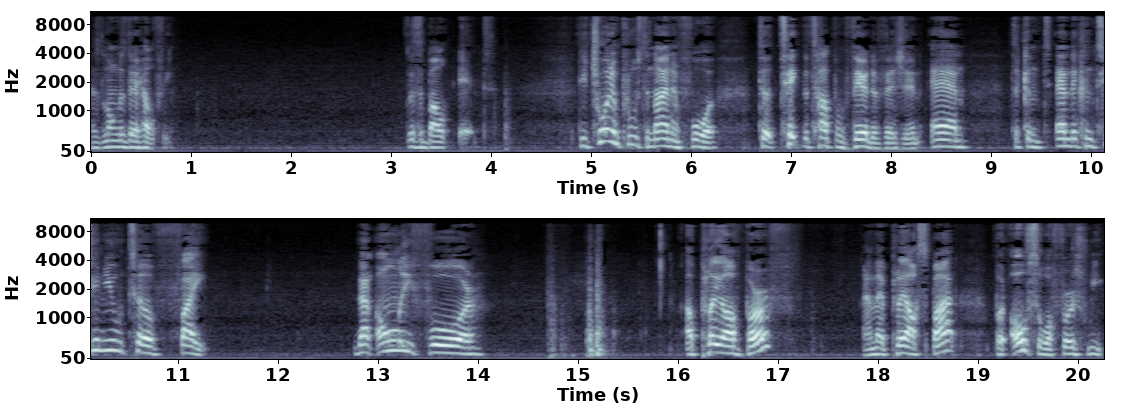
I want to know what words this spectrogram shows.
as long as they're healthy. That's about it. Detroit improves to nine and four to take the top of their division and to con- and to continue to fight not only for a playoff berth and that playoff spot, but also a first week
